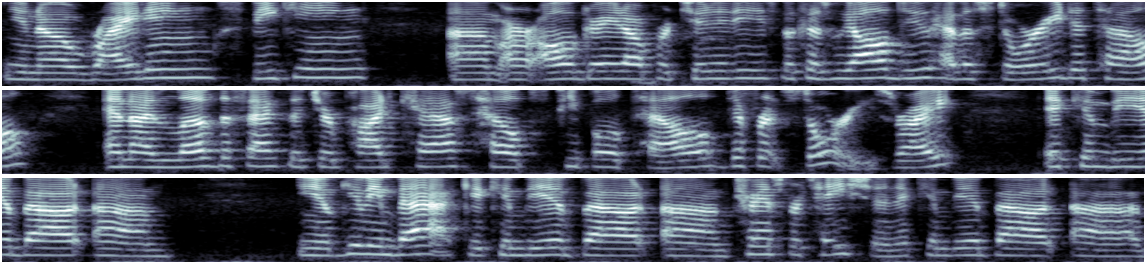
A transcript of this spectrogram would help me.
you know, writing, speaking um, are all great opportunities because we all do have a story to tell. And I love the fact that your podcast helps people tell different stories, right? It can be about, um, you know, giving back. It can be about um, transportation. It can be about, uh,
